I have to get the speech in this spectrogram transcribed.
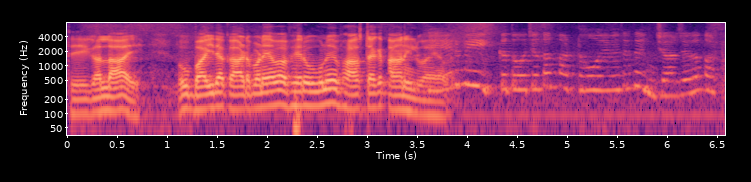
ਤੇ ਗੱਲ ਆ ਏ ਉਹ ਬਾਈ ਦਾ ਕਾਰਡ ਬਣਿਆ ਵਾ ਫਿਰ ਉਹਨੇ ਫਾਸਟ ਟੈਗ ਤਾਂ ਨਹੀਂ ਲਵਾਇਆ ਫਿਰ ਵੀ ਇੱਕ ਦੋ ਜਗ੍ਹਾ ਕੱਟ ਹੋ ਜਾਵੇ ਤੇ ਤਿੰਨ ਚਾਰ ਜਗ੍ਹਾ ਕੱਟ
